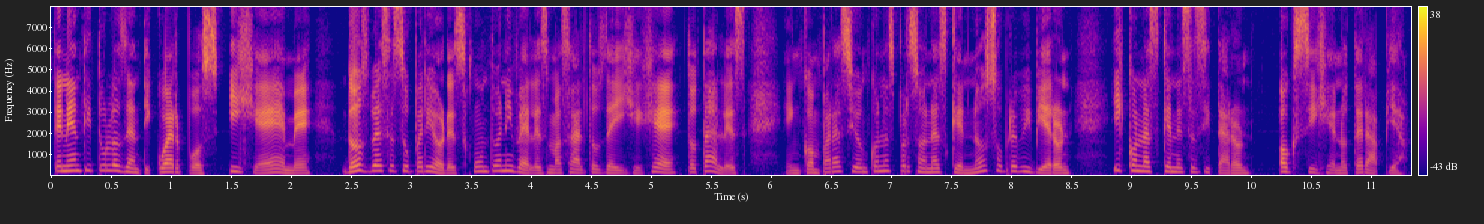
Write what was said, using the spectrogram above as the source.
tenían títulos de anticuerpos IgM dos veces superiores junto a niveles más altos de IgG totales en comparación con las personas que no sobrevivieron y con las que necesitaron oxigenoterapia.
